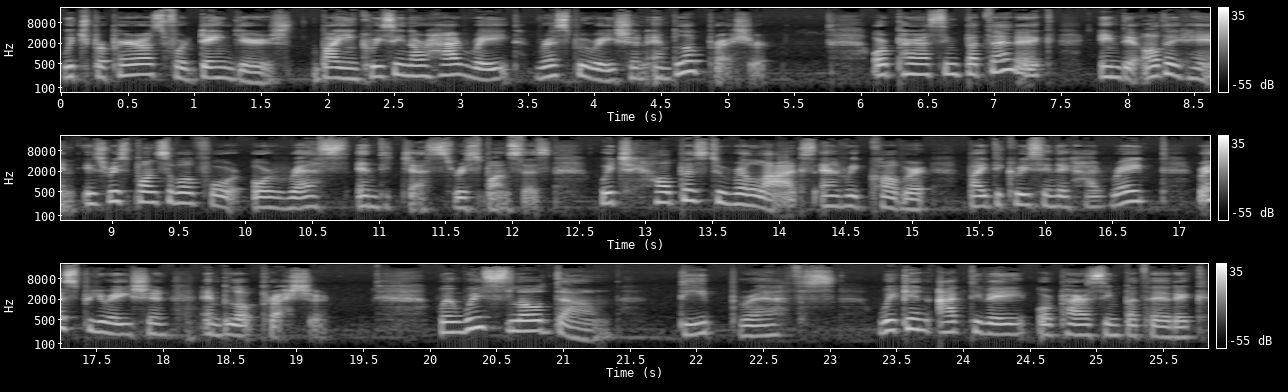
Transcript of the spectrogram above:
which prepare us for dangers by increasing our heart rate, respiration, and blood pressure. Our parasympathetic, in the other hand, is responsible for our rest and digest responses, which help us to relax and recover by decreasing the heart rate, respiration, and blood pressure. When we slow down, deep breaths, we can activate our parasympathetic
